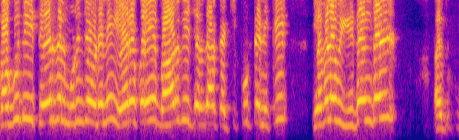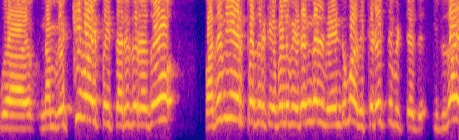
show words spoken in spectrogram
பகுதி தேர்தல் முடிஞ்ச உடனே ஏறக்குறைய பாரதிய ஜனதா கட்சி கூட்டணிக்கு எவ்வளவு இடங்கள் அது, அஹ், நம் வெற்றி வாய்ப்பை தருகிறதோ பதவியேற்பதற்கு எவ்வளவு இடங்கள் வேண்டுமோ அது கிடைத்து விட்டது. இதுதான்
